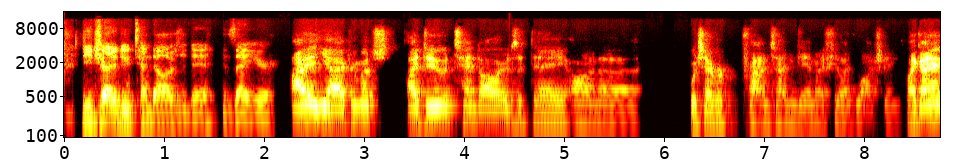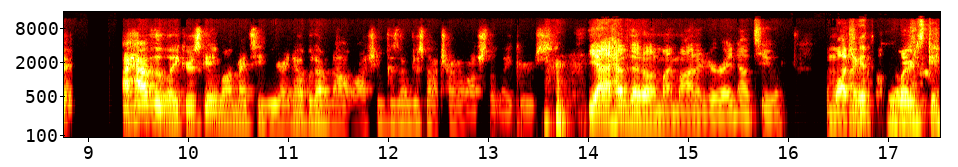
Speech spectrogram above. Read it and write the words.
do you try to do ten dollars a day? Is that your I yeah, I pretty much I do ten dollars a day on uh whichever primetime game I feel like watching. Like I I have the Lakers game on my TV right now, but I'm not watching because I'm just not trying to watch the Lakers. Yeah, I have that on my monitor right now too. I'm watching. I get the Warriors game.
